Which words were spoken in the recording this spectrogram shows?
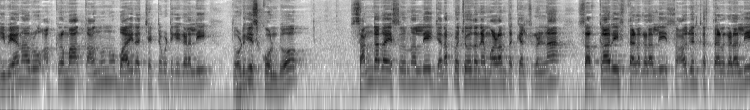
ನೀವೇನಾದರೂ ಅಕ್ರಮ ಕಾನೂನು ಬಾಹಿರ ಚಟುವಟಿಕೆಗಳಲ್ಲಿ ತೊಡಗಿಸಿಕೊಂಡು ಸಂಘದ ಹೆಸರಿನಲ್ಲಿ ಜನಪ್ರಚೋದನೆ ಮಾಡೋಂಥ ಕೆಲಸಗಳನ್ನ ಸರ್ಕಾರಿ ಸ್ಥಳಗಳಲ್ಲಿ, ಸಾರ್ವಜನಿಕ ಸ್ಥಳಗಳಲ್ಲಿ,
